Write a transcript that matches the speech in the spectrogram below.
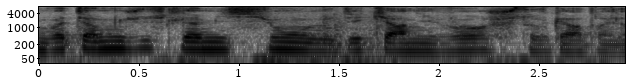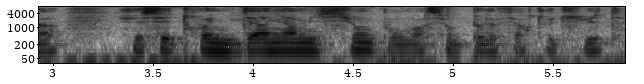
On va terminer juste la mission euh, des carnivores, je sauvegarderai là. J'essaie de trouver une dernière mission pour voir si on peut la faire tout de suite.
